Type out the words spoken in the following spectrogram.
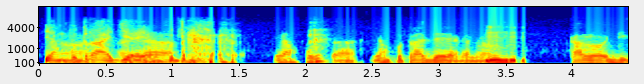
Yang Ah, putra aja, yang putra. Yang putra, yang putra aja ya kan bang. Mhm. Kalau di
